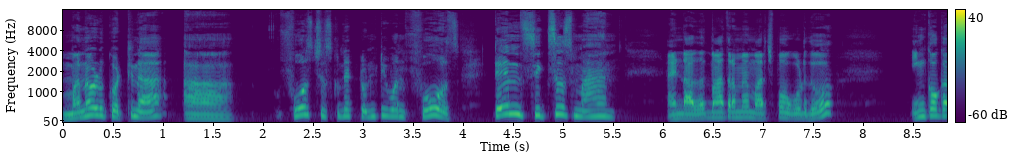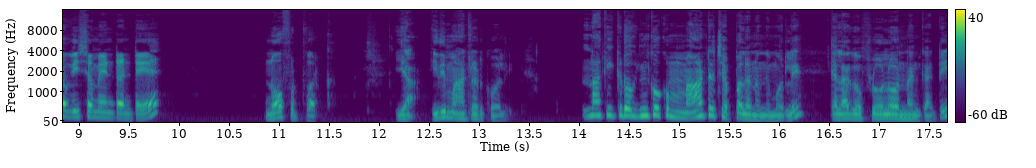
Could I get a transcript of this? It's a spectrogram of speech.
మనోడు కొట్టిన ఫోర్స్ చూసుకుంటే twenty one fours ten sixes man and అది మాత్రమే మర్చిపోకూడదు. ఇంకొక విషయం ఏంటంటే నో ఫుట్ వర్క్ యా ఇది మాట్లాడుకోవాలి. నాకు ఇక్కడ ఇంకొక మాట చెప్పాలని ఉంది మురళి. ఎలాగో ఫ్లోలో ఉన్నాం కాబట్టి.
